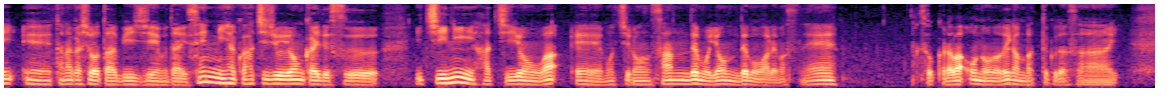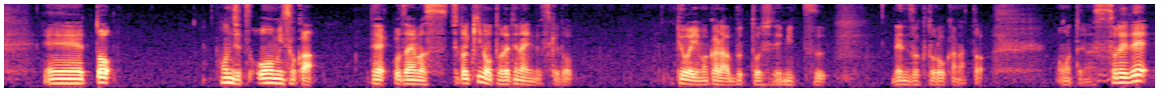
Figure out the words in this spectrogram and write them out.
はい、えー、田中翔太 BGM 第1284回です。1284は、えーもちろん3でも4でも割れますね。そこからはおのおので頑張ってください。えー、っと、本日大晦日でございます。ちょっと昨日撮れてないんですけど、今日は今からぶっ通しで3つ連続撮ろうかなと思っております。それで、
